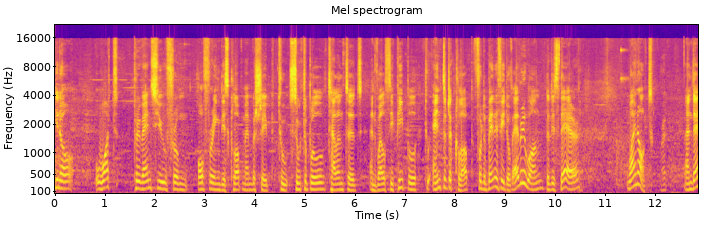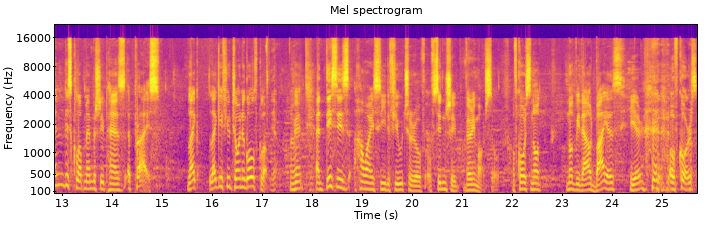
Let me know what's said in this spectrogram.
you know, what prevents you from offering this club membership to suitable, talented, and wealthy people to enter the club for the benefit of everyone that is there? Why not? Right. And then this club membership has a price. Like, like if you join a golf club. Yeah. Okay? And this is how I see the future of, of citizenship very much so. Of course, not, not without bias here, of course,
